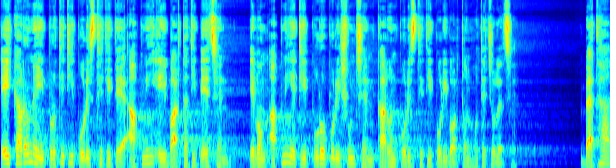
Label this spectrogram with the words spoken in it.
এই কারণেই প্রতিটি পরিস্থিতিতে আপনি এই বার্তাটি পেয়েছেন। এবং আপনি এটি পুরোপুরি শুনছেন কারণ পরিস্থিতি পরিবর্তন হতে চলেছে। ব্যথা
